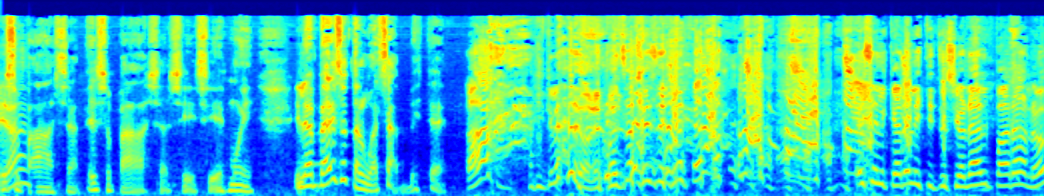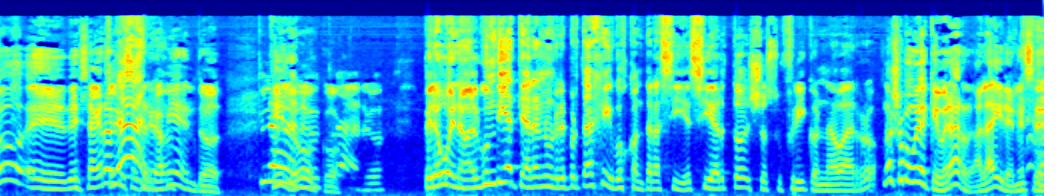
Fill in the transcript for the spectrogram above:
Eso pasa, eso pasa, sí, sí, es muy... Y la, para eso está el WhatsApp, ¿viste? Ah, claro, el WhatsApp es el, es el canal institucional para, ¿no? Eh, Claro. acercamientos. Qué loco. claro. Pero bueno, algún día te harán un reportaje y vos contarás, sí, es cierto, yo sufrí con Navarro. No, yo me voy a quebrar al aire en ese.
